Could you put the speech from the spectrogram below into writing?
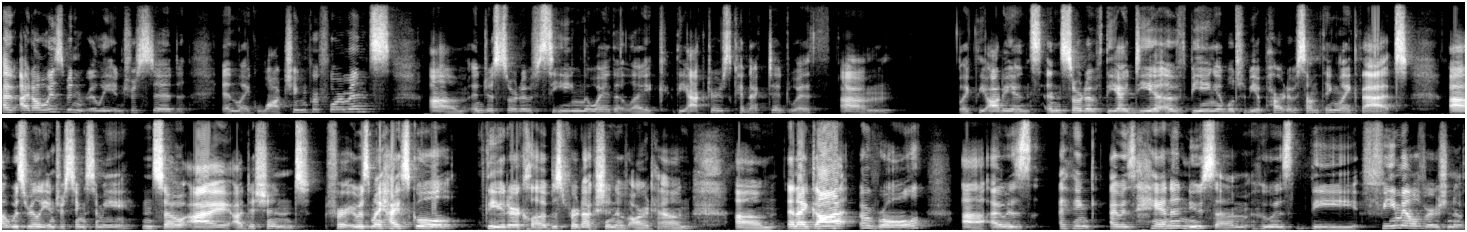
I'd always been really interested in like watching performance um, and just sort of seeing the way that like the actors connected with um, like the audience and sort of the idea of being able to be a part of something like that uh, was really interesting to me. And so i auditioned for it was my high school theater club's production of our town um, and i got a role uh, i was i think i was Hannah Newsome who was the female version of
